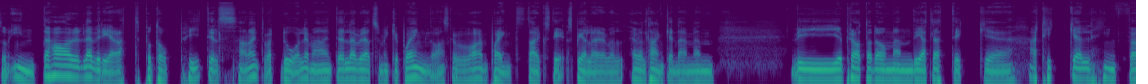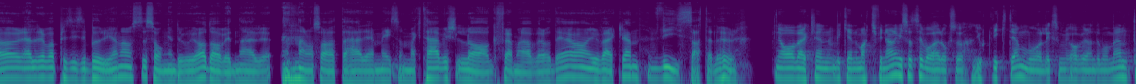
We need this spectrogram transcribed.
som inte har levererat på topp hittills. Han har inte varit dålig, men han har inte levererat så mycket poäng då. Han ska väl vara en poängstark spelare, är väl, är väl tanken där. Men vi pratade om en The Athletic-artikel eh, inför, eller det var precis i början av säsongen, du och jag David, när, när de sa att det här är Mason McTavish lag framöver. Och det har han ju verkligen visat, eller hur? Ja, verkligen vilken matchvinnare han visat sig vara här också. Gjort viktiga mål liksom i avgörande moment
